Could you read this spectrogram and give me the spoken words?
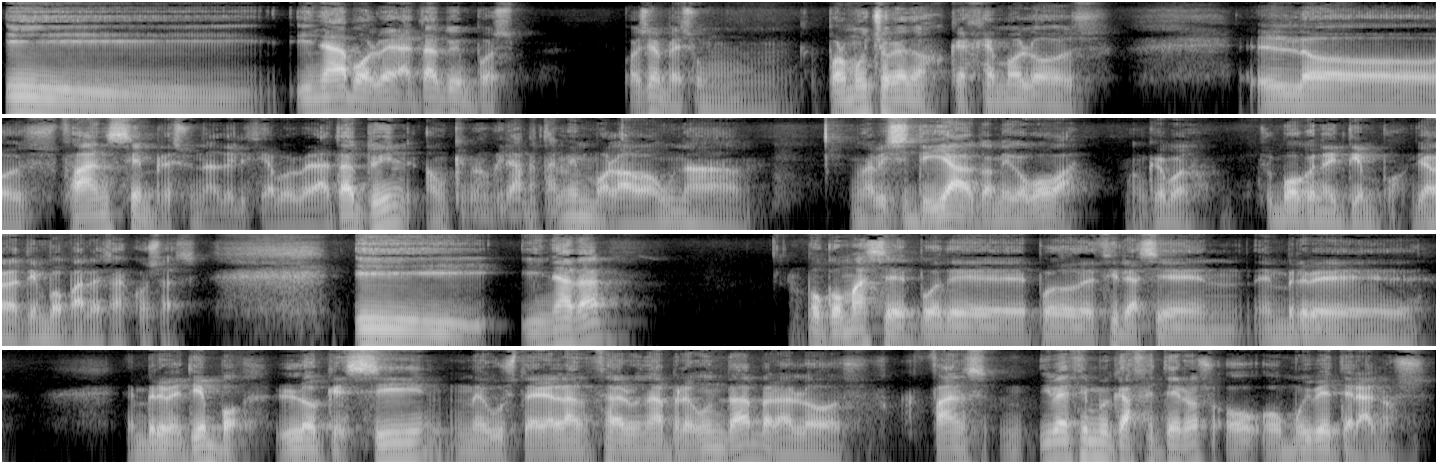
Y, nada, volver a Tatooine, pues, pues siempre es un... Por mucho que nos quejemos los, los fans, siempre es una delicia volver a Tatooine, aunque me hubiera también molado una, una visitilla a tu amigo Boba, aunque bueno, supongo que no hay tiempo, ya habrá tiempo para esas cosas. Y, nada, poco más se puede, puedo decir así en, breve, en breve tiempo. Lo que sí me gustaría lanzar una pregunta para los fans, iba a decir muy cafeteros o, muy veteranos.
